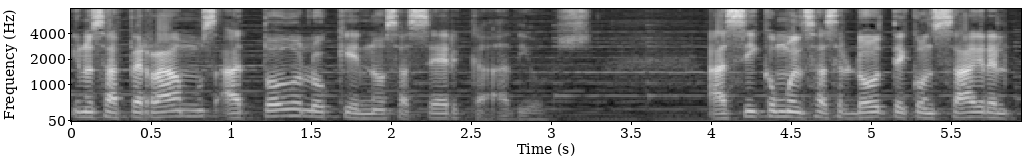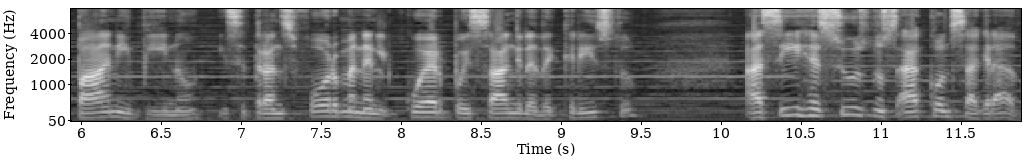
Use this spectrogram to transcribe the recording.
y nos aferramos a todo lo que nos acerca a Dios. Así como el sacerdote consagra el pan y vino y se transforma en el cuerpo y sangre de Cristo, así Jesús nos ha consagrado,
